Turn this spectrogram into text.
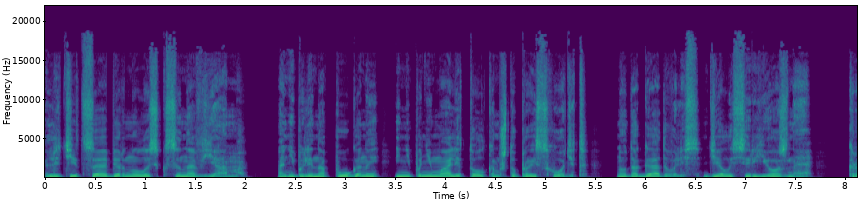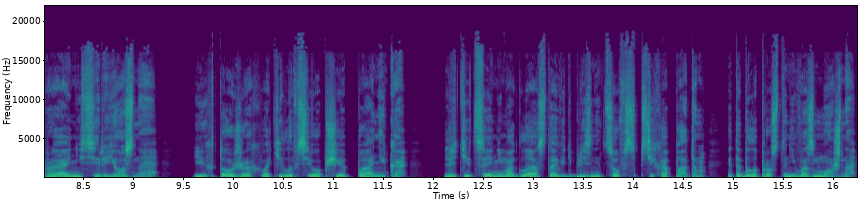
Летиция обернулась к сыновьям. Они были напуганы и не понимали толком, что происходит, но догадывались, дело серьезное — крайне серьезная. Их тоже охватила всеобщая паника. Летиция не могла оставить близнецов с психопатом. Это было просто невозможно.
